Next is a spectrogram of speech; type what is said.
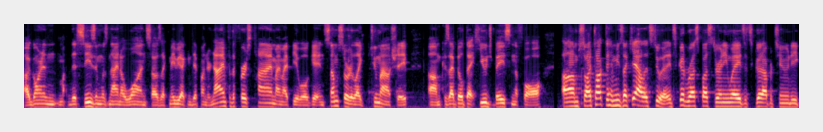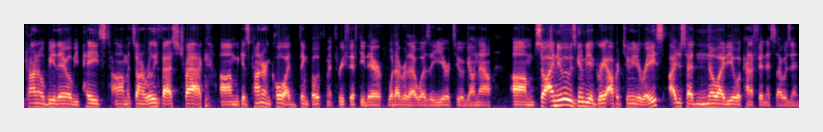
uh, going in this season was 901, so I was like, maybe I can dip under nine for the first time. I might be able to get in some sort of like two mile shape because um, I built that huge base in the fall. Um, so I talked to him. He's like, "Yeah, let's do it. It's good rust buster, anyways. It's a good opportunity. Connor will be there. It'll be paced. Um, it's on a really fast track um, because Connor and Cole, I think, both went 350 there, whatever that was a year or two ago now. Um, so I knew it was going to be a great opportunity to race. I just had no idea what kind of fitness I was in,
